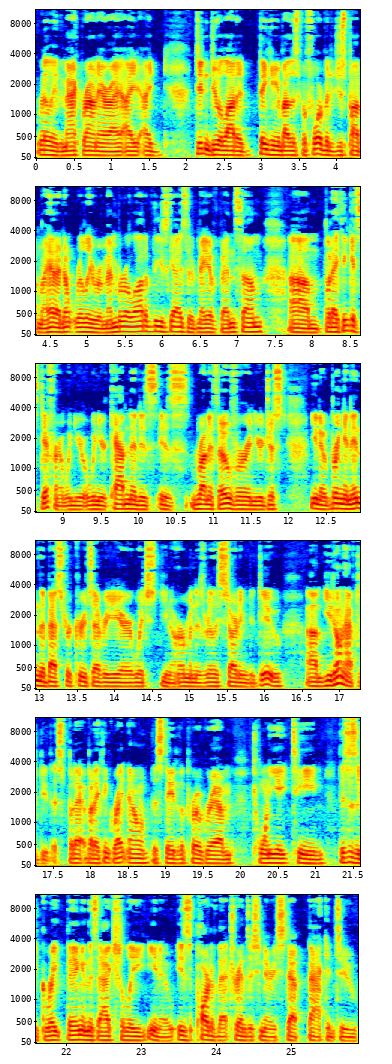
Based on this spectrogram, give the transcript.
really the Mack Brown era. I, I, I didn't do a lot of thinking about this before, but it just popped in my head. I don't really remember a lot of these guys. There may have been some, um, but I think it's different when your when your cabinet is is runneth over and you're just you know bringing in the best recruits every year, which you know Herman is really starting to do. Um, you don't have to do this, but I, but I think right now the state of the program, 2018, this is a great thing, and this actually you know is part of that transitionary step back into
